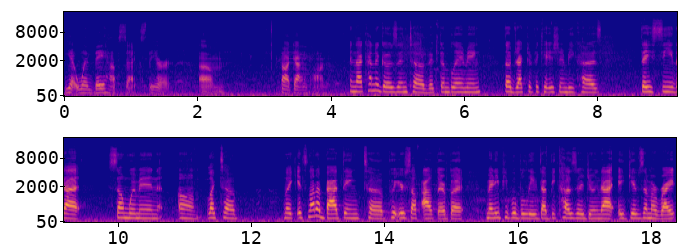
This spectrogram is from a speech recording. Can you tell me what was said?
Yet when they have sex, they are um, thought down upon. And that kind of goes into victim blaming, the objectification, because they see that some women um, like to, like it's not a bad thing to put yourself out there, but many people believe that because they're doing that, it gives them a right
